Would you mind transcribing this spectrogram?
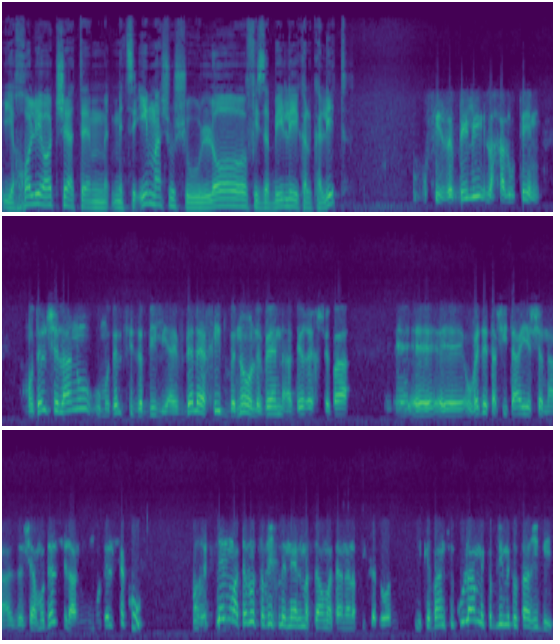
יכול להיות שאתם מציעים משהו שהוא לא פיזבילי כלכלית? הוא פיזבילי לחלוטין. המודל שלנו הוא מודל פיזבילי. ההבדל היחיד בינו לבין הדרך שבה עובדת השיטה הישנה זה שהמודל שלנו הוא מודל שקוף. כלומר, אצלנו אתה לא צריך לנהל משא ומתן על הפיקדון, מכיוון שכולם מקבלים את אותה ריבית.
